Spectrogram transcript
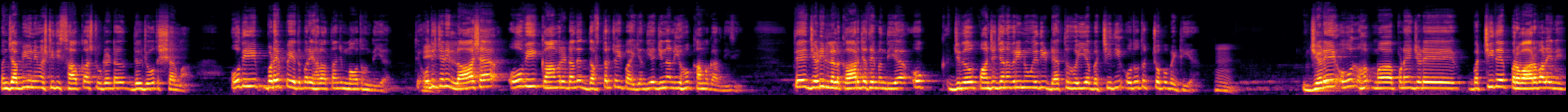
ਪੰਜਾਬੀ ਯੂਨੀਵਰਸਿਟੀ ਦੀ ਸਾਬਕਾ ਸਟੂਡੈਂਟ ਦਿਲਜੋਤ ਸ਼ਰਮਾ ਉਹਦੀ ਬੜੇ ਭੇਦ ਭਰੇ ਹਾਲਾਤਾਂ 'ਚ ਮੌਤ ਹੁੰਦੀ ਹੈ ਤੇ ਉਹਦੀ। ਜਿਹੜੀ ਲਾਸ਼ ਹੈ ਉਹ ਵੀ ਕਾਮਰੇਡਾਂ ਦੇ ਦਫ਼ਤਰ 'ਚੋਂ ਹੀ ਪਾਈ ਜਾਂਦੀ ਹੈ ਜਿਨ੍ਹਾਂ ਲਈ ਉਹ ਕੰਮ ਕਰਦੀ ਸੀ। ਤੇ ਜਿਹੜੀ ਲਲਕਾਰ ਜਥੇਬੰਦੀ ਹੈ ਉਹ ਜਦੋਂ 5 ਜਨਵਰੀ ਨੂੰ ਇਹਦੀ ਡੈਥ ਹੋਈ ਹੈ ਬੱਚੀ ਦੀ ਉਦੋਂ ਤੋਂ ਚੁੱਪ ਬੈਠੀ ਹੈ। ਹੂੰ। ਜਿਹੜੇ ਉਹ ਆਪਣੇ ਜਿਹੜੇ ਬੱਚੀ ਦੇ ਪਰਿਵਾਰ ਵਾਲੇ ਨੇ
